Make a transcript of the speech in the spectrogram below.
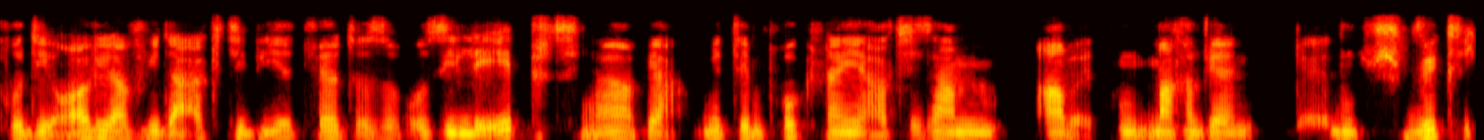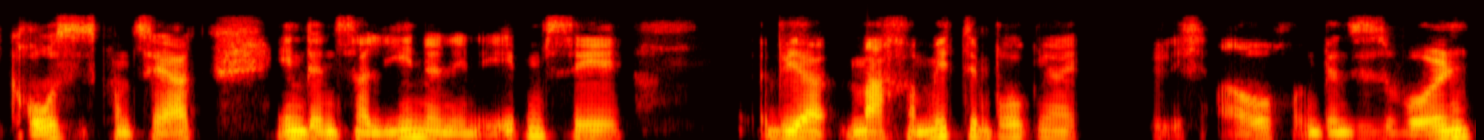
wo die Orgel auch wieder aktiviert wird, also wo sie lebt. Ja, wir mit dem Bruckner Jahr zusammenarbeiten, machen wir ein wirklich großes Konzert in den Salinen in Ebensee. Wir machen mit dem Bruckner natürlich auch. Und wenn Sie so wollen,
